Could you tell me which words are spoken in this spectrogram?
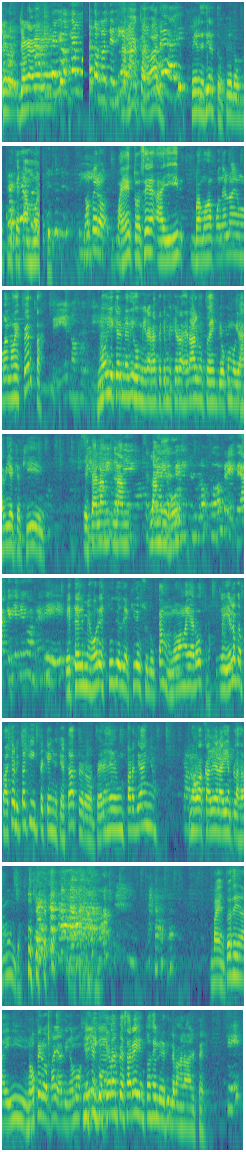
Pero llega a Me ver. dijo que muerto lo tenía. Ajá, cabal. Pero es cierto, pero como que está muerto. No, pero, pues entonces ahí vamos a ponerlo en manos expertas. No, y es que él me dijo, mira, fíjate que me quiero hacer algo. Entonces yo como ya sabía que aquí está la, la, la mejor, Los hombres, vea que vienen hombres. Sí. este es el mejor estudio de aquí de Usulután, no van a hallar otro. Y es lo que pasa que ahorita aquí pequeño que está, pero espérense un par de años, no va a caber ahí en Plaza Mundo. Vaya, entonces ahí... No, pero vaya, digamos. ¿Y, ella y con qué va a empezar ella? Entonces le, le van a lavar el pelo. Sí,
